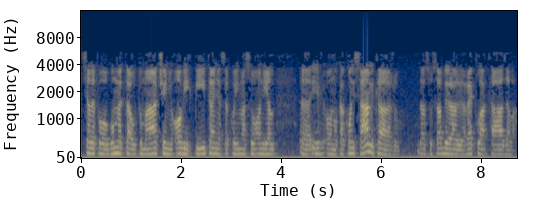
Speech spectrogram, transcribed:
selefovog umeta u tumačenju ovih pitanja sa kojima su oni jel, e, ono kako oni sami kažu da su sabirali rekla kazala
